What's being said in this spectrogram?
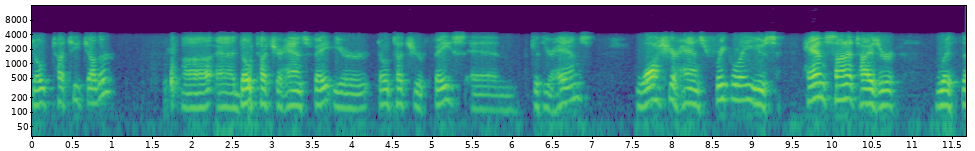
don't touch each other, uh, and don't touch your hands, fa- your don't touch your face and with your hands. Wash your hands frequently. Use hand sanitizer with uh,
